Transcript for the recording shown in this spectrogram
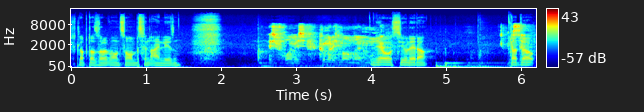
ich glaube, da sollten wir uns noch ein bisschen einlesen. Ich freue mich. Kümmere dich mal um deinen Hund. Yo, see you later. Ciao, ciao.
